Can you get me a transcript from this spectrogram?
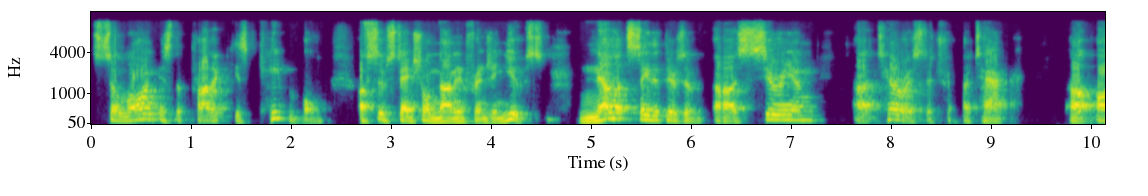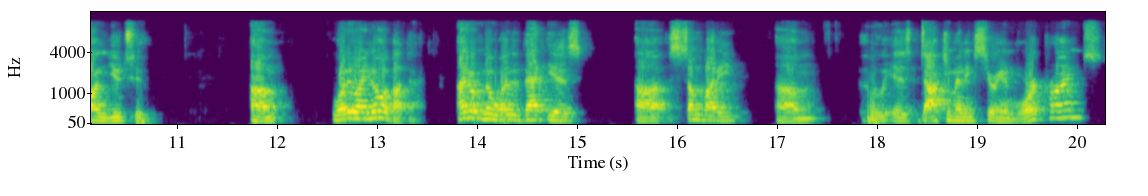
so long as the product is capable of substantial non-infringing use. Now let's say that there's a, a Syrian uh, terrorist attr- attack uh, on YouTube. Um, what do I know about that? I don't know whether that is uh, somebody um, who is documenting Syrian war crimes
